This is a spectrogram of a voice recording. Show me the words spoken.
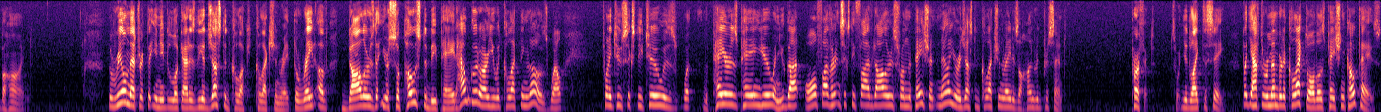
behind. The real metric that you need to look at is the adjusted collection rate, the rate of dollars that you're supposed to be paid. How good are you at collecting those? Well, 2262 is what the payer is paying you, and you got all $565 from the patient. Now your adjusted collection rate is 100%. Perfect. That's what you'd like to see. But you have to remember to collect all those patient copays,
